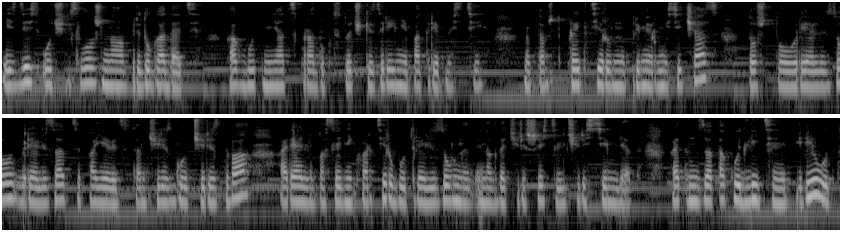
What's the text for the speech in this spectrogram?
и здесь очень сложно предугадать, как будет меняться продукт с точки зрения потребностей. Ну, потому что проектируем, например, мы сейчас то, что реализо... в реализации появится там через год, через два, а реально последние квартиры будут реализованы иногда через 6 или через 7 лет. Поэтому за такой длительный период,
